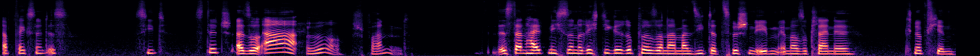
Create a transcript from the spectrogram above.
abwechselnd ist? Seat Stitch? Also Ah, oh, spannend. ist dann halt nicht so eine richtige Rippe, sondern man sieht dazwischen eben immer so kleine Knöpfchen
